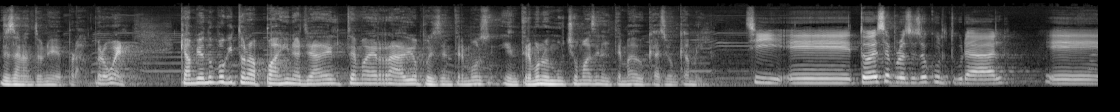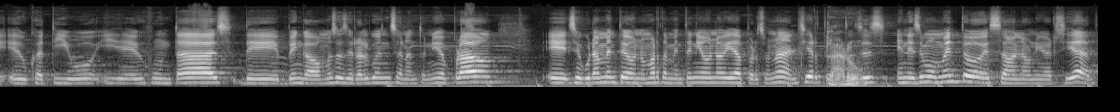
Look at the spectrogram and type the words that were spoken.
de San Antonio de Prado. Pero bueno, cambiando un poquito la página ya del tema de radio, pues entremos y entrémonos mucho más en el tema de educación, Camila. Sí, eh, todo ese proceso cultural, eh, educativo y de juntas de, venga, vamos a hacer algo en San Antonio de Prado. Eh, seguramente Don Omar también tenía una vida personal, ¿cierto? Claro. Entonces, en ese momento estaba en la universidad,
